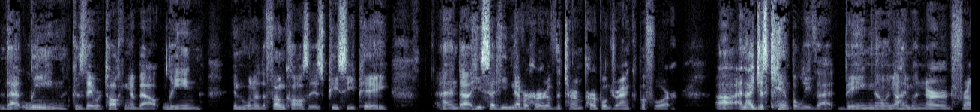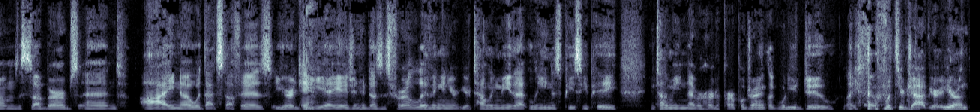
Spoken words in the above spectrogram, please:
that lean because they were talking about lean in one of the phone calls is PCP, and uh, he said he never heard of the term purple drank before. Uh, and I just can't believe that, being knowing I'm a nerd from the suburbs and I know what that stuff is. You're a yeah. DEA agent who does this for a living, and you're you're telling me that lean is PCP. You're telling me you never heard of purple drank. Like, what do you do like with your job? You're you're on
